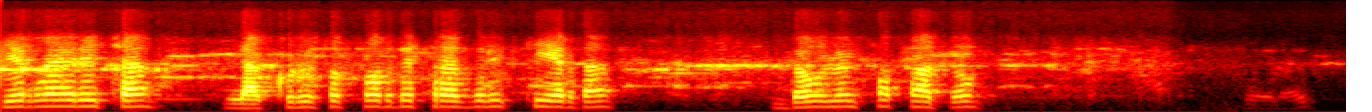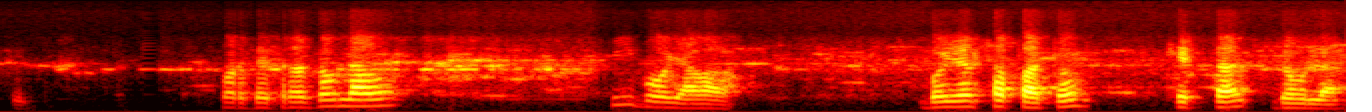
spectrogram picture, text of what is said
pierna derecha, la cruzo por detrás de la izquierda, doblo el zapato, por detrás doblado, y voy abajo. Voy al zapato que está doblado.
